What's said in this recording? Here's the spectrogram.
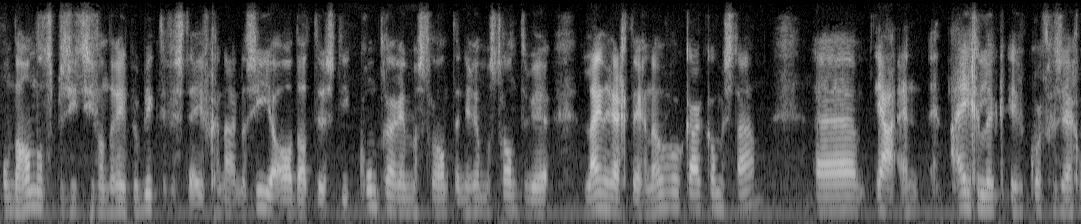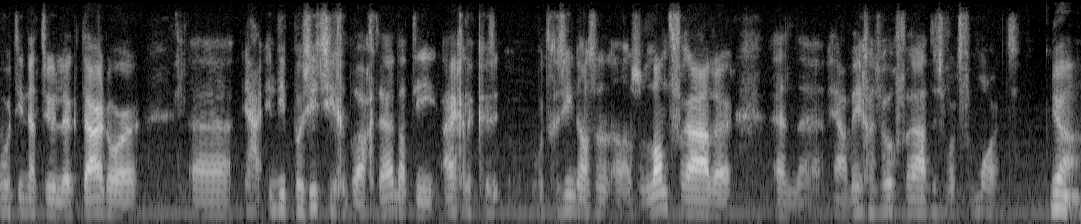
om de handelspositie van de republiek te verstevigen. Nou, dan zie je al dat dus die contra-remonstranten en die remonstranten weer lijnrecht tegenover elkaar komen staan. Uh, ja, en, en, eigenlijk, even kort gezegd, wordt hij natuurlijk daardoor uh, ja, in die positie gebracht. Hè? Dat hij eigenlijk wordt gezien als een, als een landverrader en uh, ja, wegens hoogverraad dus wordt vermoord. Ja,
